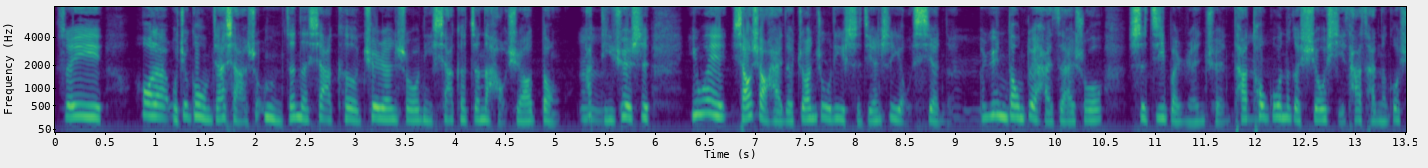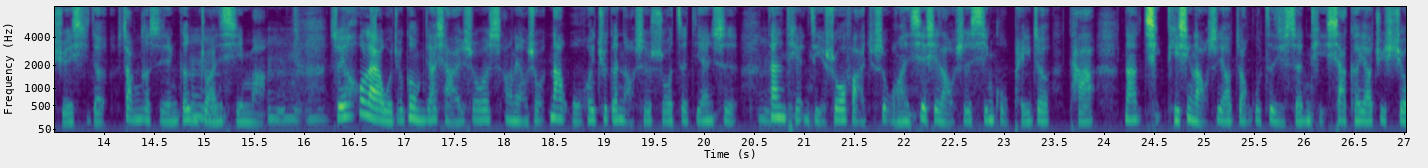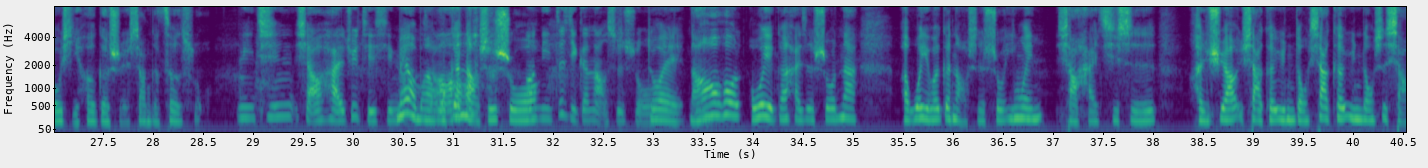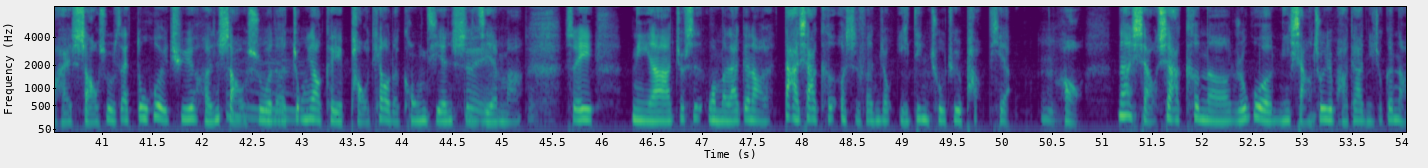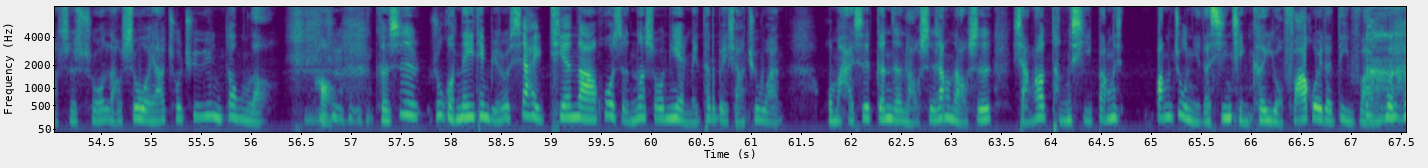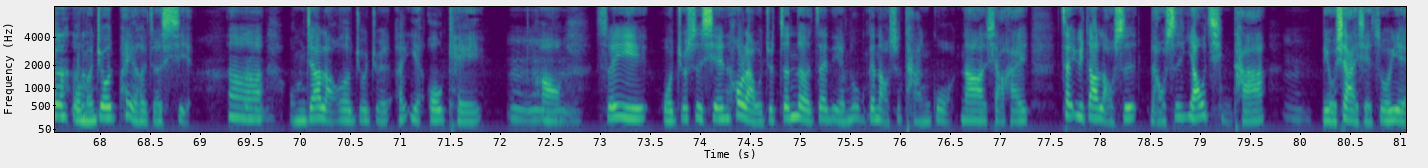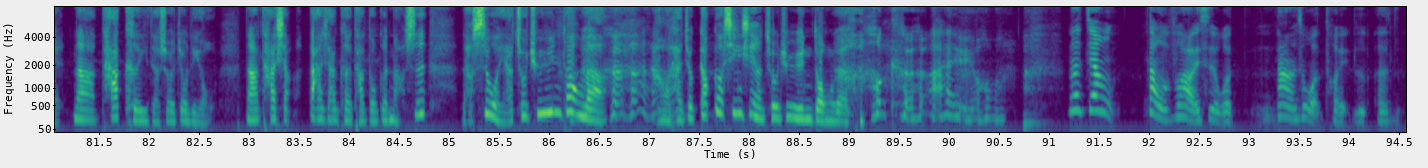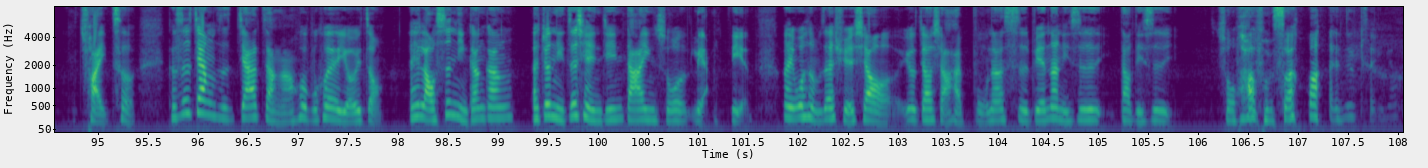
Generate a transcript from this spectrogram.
所以后来我就跟我们家小孩说，嗯，真的下课确认说你下课真的好需要动。他的确是因为小小孩的专注力时间是有限的。运动对孩子来说是基本人权，他透过那个休息，他才能够学习的上课时间更专心嘛。所以后来我就跟我们家小孩说商量说，那我会去跟老师说这件事，但是前提说法就是我很谢谢老师辛苦陪着他，那请提醒老师要照顾自己身体，下课要去休息，喝个水，上个厕所。你请小孩去提醒？没有没有，我跟老师说，哦，你自己跟老师说。对，然后后我也跟孩子说，那呃我也会跟老师说，因为小孩其实。很需要下课运动，下课运动是小孩少数在都会区很少数的重要可以跑跳的空间时间嘛，所以你啊，就是我们来跟老大下课二十分钟一定出去跑跳，嗯，好，那小下课呢，如果你想出去跑跳，你就跟老师说，老师我要出去运动了，好，可是如果那一天，比如说下雨天啊，或者那时候你也没特别想去玩，我们还是跟着老师，让老师想要疼惜帮。帮助你的心情可以有发挥的地方，我们就配合着写。那我们家老二就觉得哎也 OK，嗯，好、哦，所以我就是先后来我就真的在联络跟老师谈过，那小孩在遇到老师，老师邀请他嗯留下来写作业，那他可以的时候就留，那他想大下课他都跟老师，老师我要出去运动了，然后他就高高兴兴的出去运动了，好可爱哦。那这样，那我不好意思，我当然是我推呃揣测，可是这样子家长啊会不会有一种？哎、欸，老师，你刚刚哎，就你之前已经答应说两遍，那你为什么在学校又叫小孩补那四遍？那你是到底是说话不算话还是怎样？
